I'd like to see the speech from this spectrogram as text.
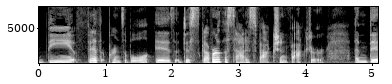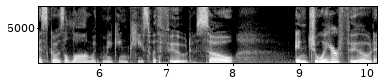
The fifth principle is discover the satisfaction factor. And this goes along with making peace with food. So enjoy your food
